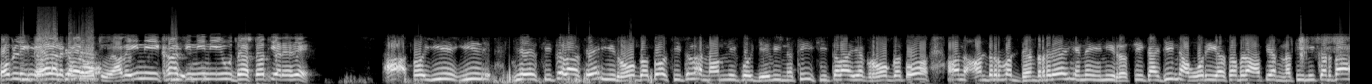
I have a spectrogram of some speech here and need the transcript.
પબ્લિક ને હેરાન કરવાનું હતું. હવે એની ખાંસી ની એની તો અત્યારે છે. હા તો ઈ ઈ જે શીતળા છે ઈ રોગ હતો. શીતળા નામની કોઈ દેવી નથી. શીતળા એક રોગ હતો અને અંડરવર્ડ જનરલે એને એની રસી કાઢી ને ઓરી અસબડા અત્યારે નથી નીકળતા.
